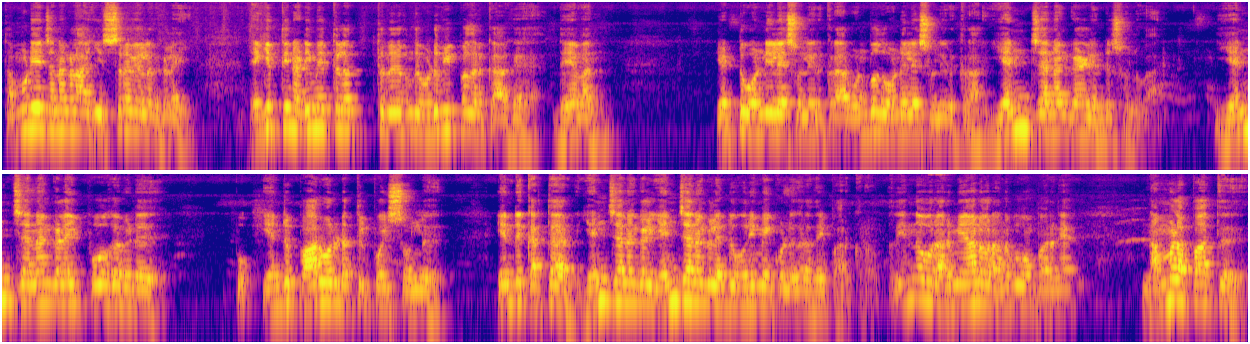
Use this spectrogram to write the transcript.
தம்முடைய ஜனங்களாகிய இஸ்ரவேலர்களை எகிப்தின் அடிமைத்தலத்திலிருந்து விடுவிப்பதற்காக தேவன் எட்டு ஒன்னிலே சொல்லியிருக்கிறார் ஒன்பது ஒன்னிலே சொல்லியிருக்கிறார். என் ஜனங்கள் என்று சொல்லுவார். என் ஜனங்களை போக விடு போ- என்று பார்வோரிடத்தில் போய் சொல்லு என்று கர்த்தர் என் ஜனங்கள் என் ஜனங்கள் என்று உரிமை கொள்ளுகிறதை பார்க்கிறோம். அது என்ன ஒரு அருமையான ஒரு அனுபவம் பாருங்க. நம்மளை பார்த்து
